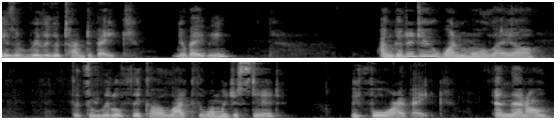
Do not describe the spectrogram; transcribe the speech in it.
is a really good time to bake your baby. I'm going to do one more layer that's a little thicker like the one we just did before I bake. And then I'll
